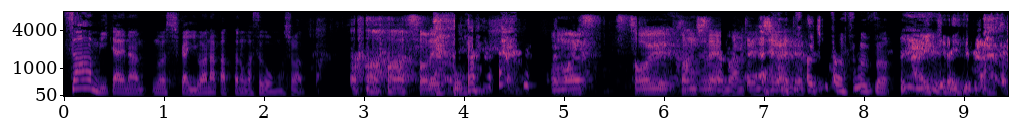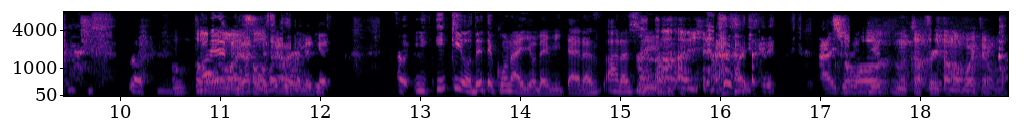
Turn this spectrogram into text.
ザみたいなのしか言わなかったのがすごい面白かった。ああ、それ、お前、そういう感じだよな、みたいにいじられたやつでしそうそうそう。あ、言ってた言って。本当にお前そうだよな。いやそうい息を出てこないよね、みたいな話。あ あいやあいつ超ムカついたの覚えてるもん。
